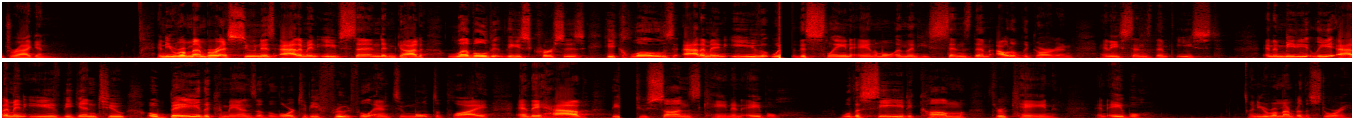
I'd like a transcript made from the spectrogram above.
dragon. And you remember, as soon as Adam and Eve sinned and God leveled these curses, he clothes Adam and Eve with this slain animal, and then he sends them out of the garden and he sends them east. And immediately Adam and Eve begin to obey the commands of the Lord to be fruitful and to multiply, and they have these two sons, Cain and Abel. Will the seed come through Cain and Abel? And you remember the story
